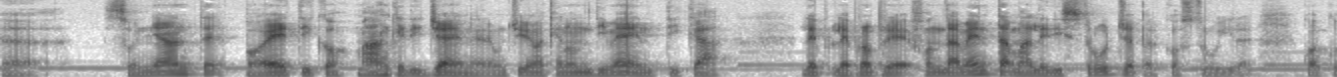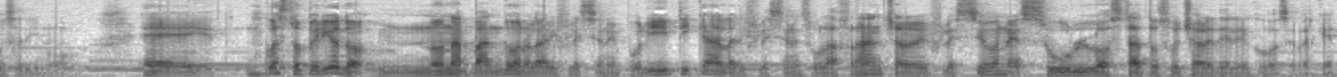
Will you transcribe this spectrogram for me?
eh, sognante, poetico, ma anche di genere, un cinema che non dimentica le, le proprie fondamenta ma le distrugge per costruire qualcosa di nuovo. E in questo periodo non abbandona la riflessione politica, la riflessione sulla Francia, la riflessione sullo stato sociale delle cose, perché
